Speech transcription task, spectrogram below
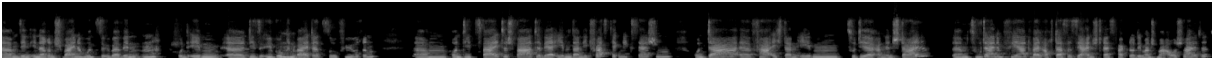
ähm, den inneren Schweinehund zu überwinden und eben äh, diese Übungen weiterzuführen. Ähm, und die zweite Sparte wäre eben dann die Trust Technique Session. Und da äh, fahre ich dann eben zu dir an den Stall, ähm, zu deinem Pferd, weil auch das ist ja ein Stressfaktor, den man schon mal ausschaltet.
